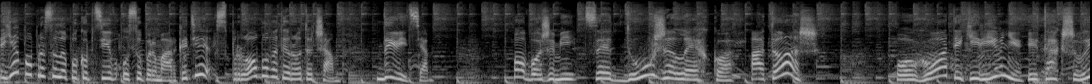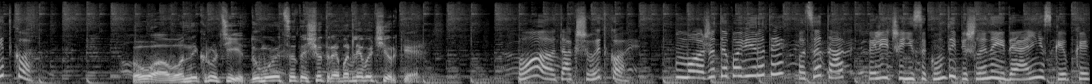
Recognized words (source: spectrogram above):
я попросила покупців у супермаркеті спробувати роточамп. Дивіться. О боже мій, це дуже легко. А тож. Ого, такі рівні і так швидко. О, вони круті. Думаю, це те, що треба для вечірки. О, так швидко. Можете повірити? Оце так. Лічені секунди пішли на ідеальні скипки.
